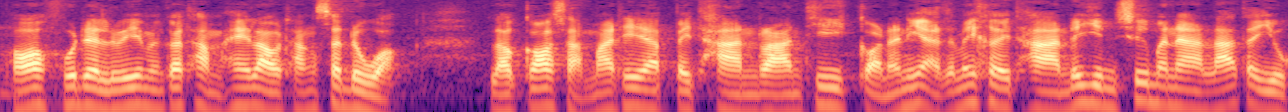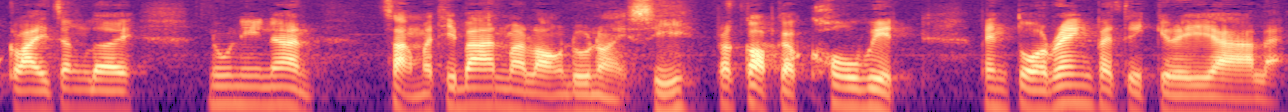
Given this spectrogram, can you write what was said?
เพราะว่า food delivery มันก็ทำให้เราทั้งสะดวก แล้วก็สามารถที่จะไปทานร้านที่ก่อนหน้านี้อาจจะไม่เคยทานได้ยินชื่อมานานแล้วแต่อยู่ไกลจังเลยนู่นนี่นั่น สั่งมาที่บ้านมาลองดูหน่อยสิประกอบกับโควิด เป็นตัวเร่งปฏิกิริยาแหละ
